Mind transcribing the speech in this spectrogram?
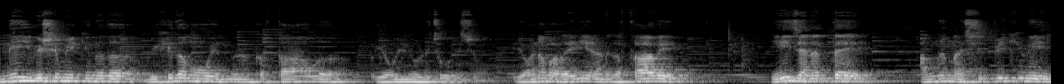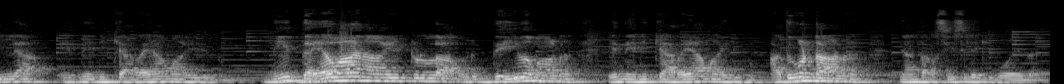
നീ വിഷമിക്കുന്നത് വിഹിതമോ എന്ന് കർത്താവ് യോനയോട് ചോദിച്ചു. യോന പറയുകയാണ് കർത്താവെ ഈ ജനത്തെ അങ്ങ് നശിപ്പിക്കുകയില്ല എന്ന് എനിക്കറിയാമായിരുന്നു. നീ ദയവാനായിട്ടുള്ള ഒരു ദൈവമാണ് എന്ന് എനിക്കറിയാമായിരുന്നു. അതുകൊണ്ടാണ് ഞാൻ തർശീസിലേക്ക് പോയത്.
